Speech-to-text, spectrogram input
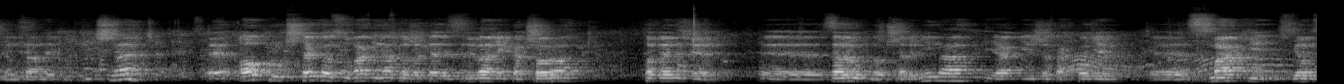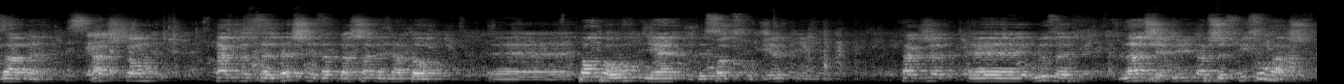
związane hipiczne. E, oprócz tego, z uwagi na to, że to jest zrywanie kaczora, to będzie e, zarówno czerwina, jak i, że tak powiem, e, smaki związane z kaczką. Także serdecznie zapraszamy na to popołudnie w Wysocku Wielkim. Także Józef dla Ciebie i dla wszystkich słuchaczy.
